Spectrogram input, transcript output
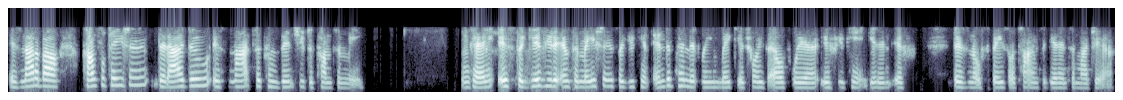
It's not about consultation that I do. It's not to convince you to come to me. Okay? It's to give you the information so you can independently make your choice elsewhere if you can't get in, if there's no space or time to get into my chair.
